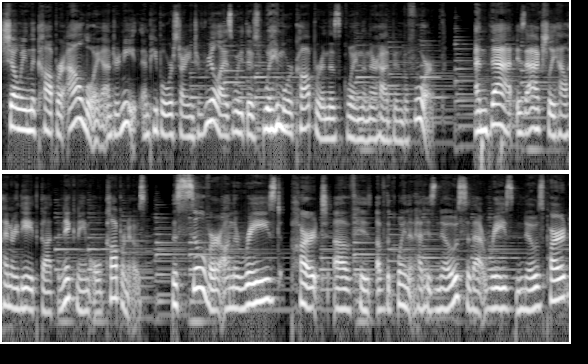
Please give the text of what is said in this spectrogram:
showing the copper alloy underneath. And people were starting to realize wait, there's way more copper in this coin than there had been before. And that is actually how Henry VIII got the nickname Old Copper Nose. The silver on the raised part of his of the coin that had his nose, so that raised nose part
